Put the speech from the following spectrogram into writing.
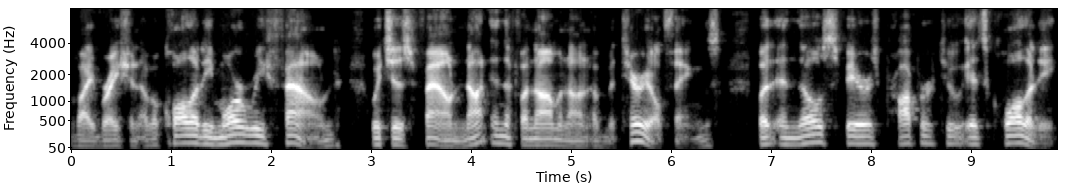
vibration of a quality more refound, which is found not in the phenomenon of material things, but in those spheres proper to its quality.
